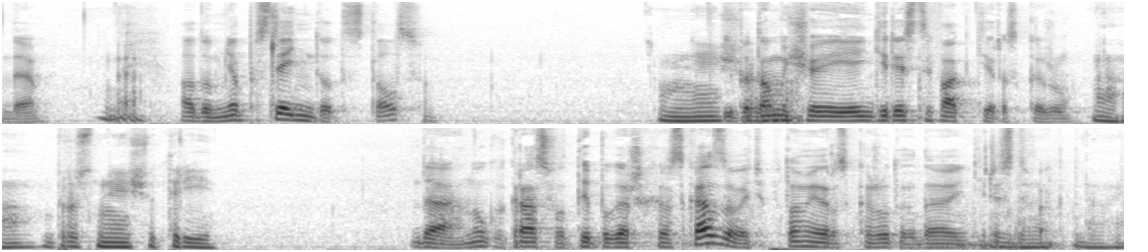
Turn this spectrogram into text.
да. Да. Ладно, у меня последний тот остался. У меня еще... И потом еще я интересный факт тебе расскажу. Ага, просто у меня еще три. Да, ну как раз вот ты погашь их рассказывать, а потом я расскажу тогда интересный Да, факт. Давай.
